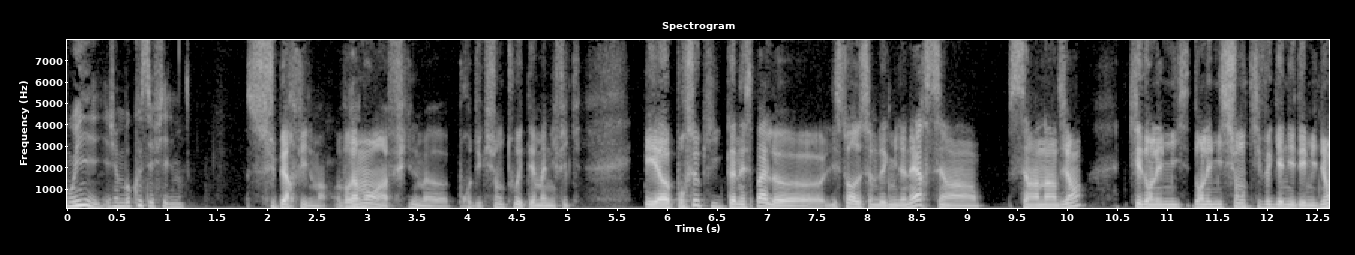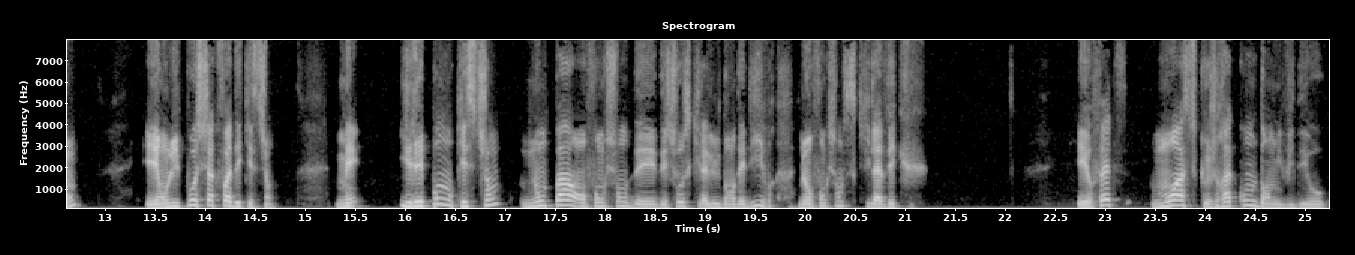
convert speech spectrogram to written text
Oui, j'aime beaucoup ce film. Super film, hein. vraiment un film, euh, production, tout était magnifique. Et euh, pour ceux qui connaissent pas l'histoire de Slumdog Millionnaire, c'est un, c'est un Indien qui est dans l'émission Qui veut gagner des millions, et on lui pose chaque fois des questions. Mais il répond aux questions non pas en fonction des, choses qu'il a lues dans des livres, mais en fonction de ce qu'il a vécu. Et au fait, moi, ce que je raconte dans mes vidéos,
